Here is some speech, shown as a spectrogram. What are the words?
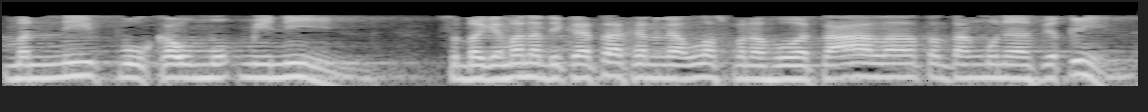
menipu kaum mukminin sebagaimana dikatakan oleh Allah Subhanahu wa taala tentang munafikin.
